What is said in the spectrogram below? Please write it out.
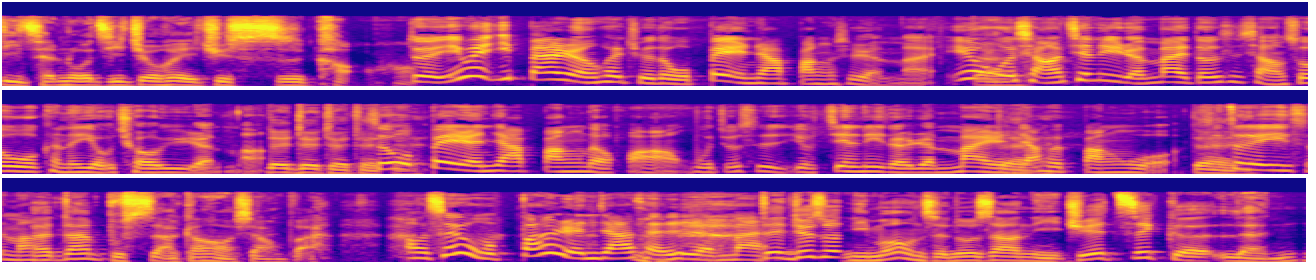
底层逻辑就会去思考哈。对，因为一般人会觉得我被人家帮是人脉，因为我想要建立人脉，都是想说我可能有求于人嘛。对对对对，所以我被人家帮的话，我就是有建立了人脉，人家会帮我，对是这个意思吗？呃，当然不是啊，刚好相反。哦，所以我帮人家才是人脉。对，就是说你某种程度上，你觉得这个人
